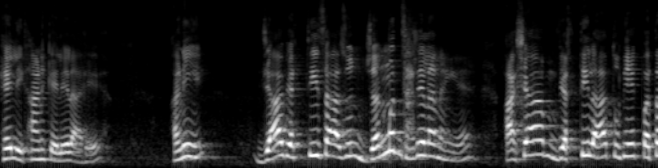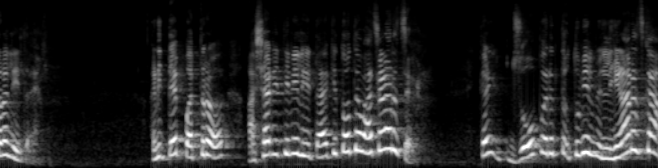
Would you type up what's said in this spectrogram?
हे लिखाण केलेलं आहे. आणि ज्या व्यक्तीचा अजून जन्मच झालेला नाही आहे अशा व्यक्तीला तुम्ही एक पत्र लिहित आहे आणि ते पत्र अशा रीतीने लिहिताय की तो ते वाचणारच आहे. कारण जोपर्यंत तुम्ही लिहिणारच का?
